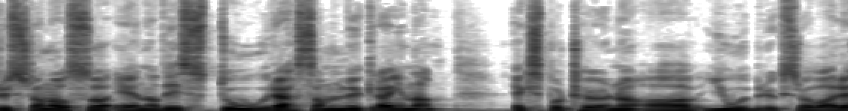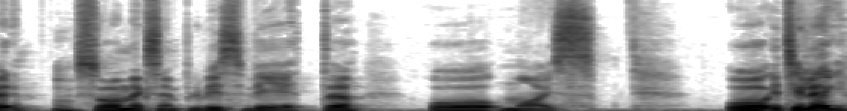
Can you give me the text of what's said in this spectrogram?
Russland er også en av de store, sammen med Ukraina, eksportørene av jordbruksråvarer, mm. som eksempelvis hvete og mais. Og i tillegg,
